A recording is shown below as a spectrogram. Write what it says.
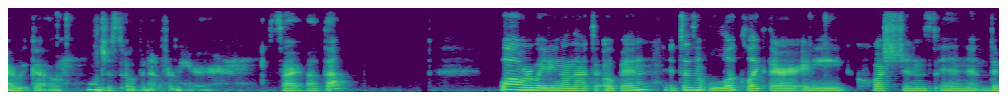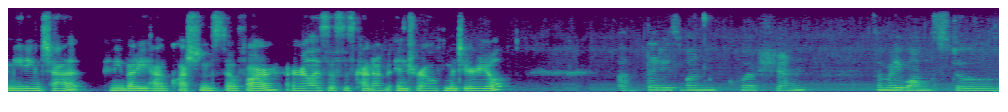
There we go. We'll just open it from here. Sorry about that. While we're waiting on that to open, it doesn't look like there are any questions in the meeting chat. Anybody have questions so far? I realize this is kind of intro material. Uh, there is one question. Somebody wants to.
